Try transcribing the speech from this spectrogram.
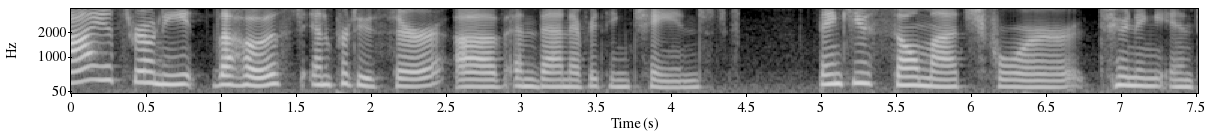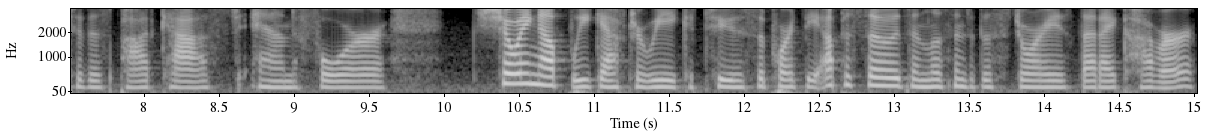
Hi, it's Ronit, the host and producer of And Then Everything Changed. Thank you so much for tuning into this podcast and for showing up week after week to support the episodes and listen to the stories that I cover.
